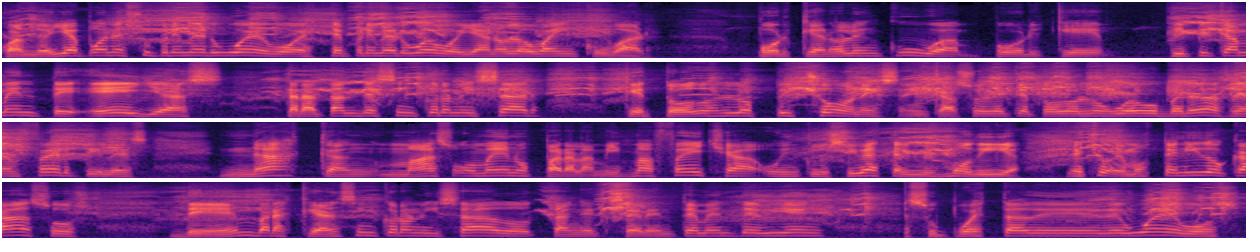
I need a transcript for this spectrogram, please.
Cuando ella pone su primer huevo, este primer huevo ya no lo va a incubar. ¿Por qué no lo incuba? Porque típicamente ellas tratan de sincronizar que todos los pichones, en caso de que todos los huevos sean fértiles, nazcan más o menos para la misma fecha o inclusive hasta el mismo día. De hecho, hemos tenido casos de hembras que han sincronizado tan excelentemente bien su puesta de, de huevos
